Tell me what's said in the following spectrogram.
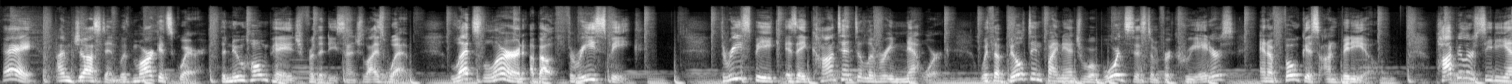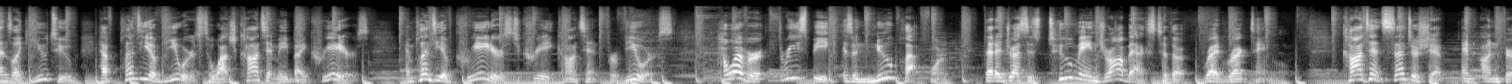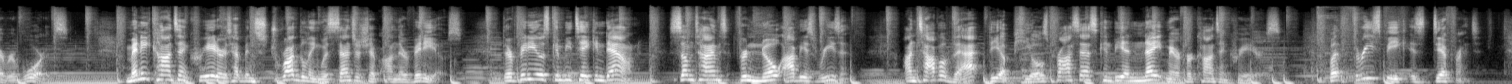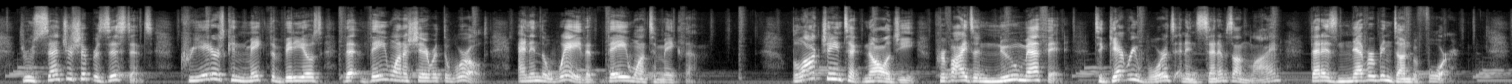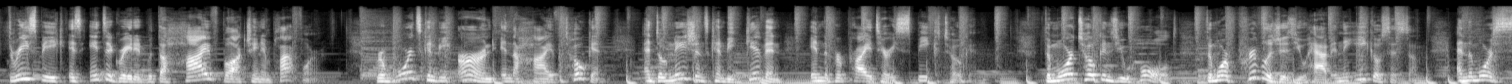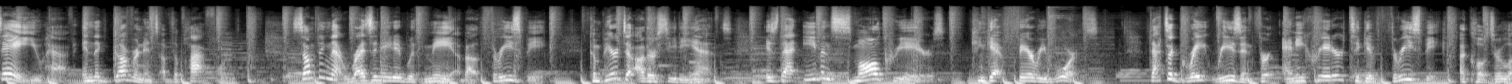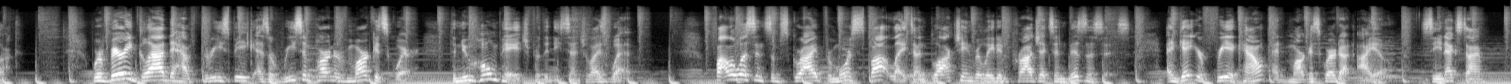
Hey, I'm Justin with Market Square, the new homepage for the decentralized web. Let's learn about 3Speak. 3Speak is a content delivery network with a built-in financial reward system for creators and a focus on video. Popular CDNs like YouTube have plenty of viewers to watch content made by creators, and plenty of creators to create content for viewers. However, 3Speak is a new platform that addresses two main drawbacks to the red rectangle content censorship and unfair rewards. Many content creators have been struggling with censorship on their videos. Their videos can be taken down, sometimes for no obvious reason. On top of that, the appeals process can be a nightmare for content creators. But 3Speak is different. Through censorship resistance, creators can make the videos that they want to share with the world and in the way that they want to make them. Blockchain technology provides a new method to get rewards and incentives online that has never been done before. 3Speak is integrated with the Hive blockchain and platform. Rewards can be earned in the Hive token, and donations can be given in the proprietary Speak token. The more tokens you hold, the more privileges you have in the ecosystem, and the more say you have in the governance of the platform. Something that resonated with me about 3Speak, compared to other CDNs, is that even small creators can get fair rewards. That's a great reason for any creator to give 3Speak a closer look. We're very glad to have 3Speak as a recent partner of Market Square, the new homepage for the decentralized web. Follow us and subscribe for more spotlights on blockchain-related projects and businesses. And get your free account at marketsquare.io. See you next time.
